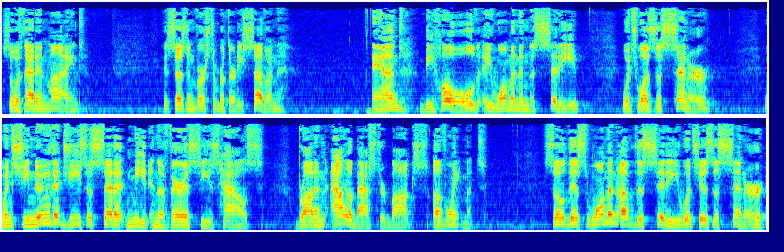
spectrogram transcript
So, with that in mind, it says in verse number 37 And behold, a woman in the city, which was a sinner, when she knew that Jesus sat at meat in the Pharisee's house, brought an alabaster box of ointment. So this woman of the city, which is a sinner,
